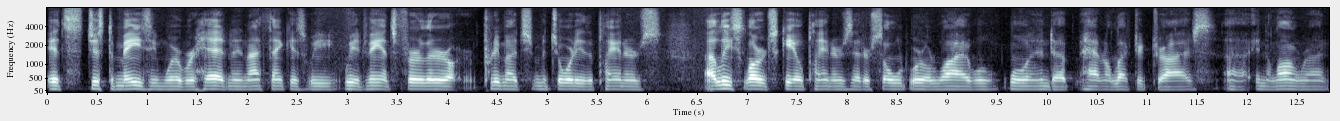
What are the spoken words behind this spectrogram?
it's just amazing where we're heading. And I think as we, we advance further, pretty much majority of the planters, at least large scale planters that are sold worldwide will, will end up having electric drives uh, in the long run.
